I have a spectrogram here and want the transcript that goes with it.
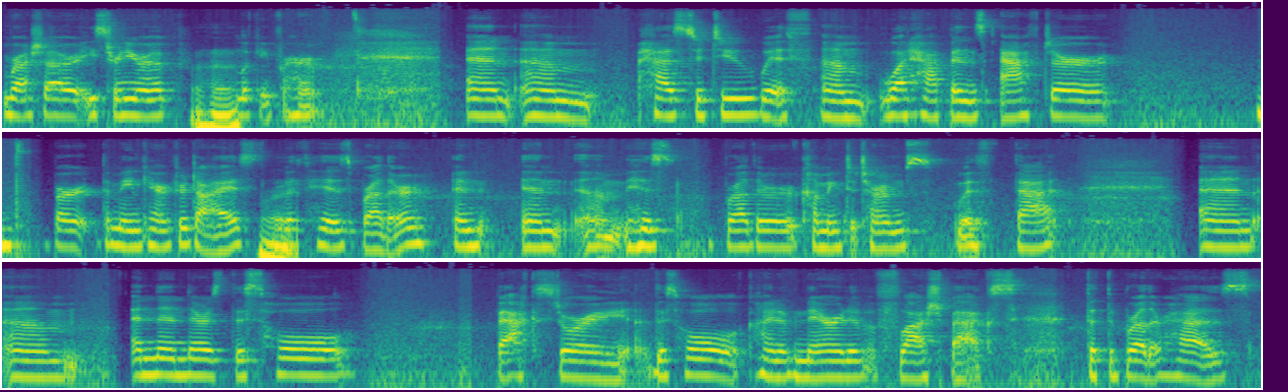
Russia or Eastern Europe Uh-huh. looking for her, and um, has to do with um, what happens after Bert, the main character, dies Right. with his brother, and and um, his brother coming to terms with that, and um, and then there's this whole backstory, this whole kind of narrative of flashbacks that the brother has,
